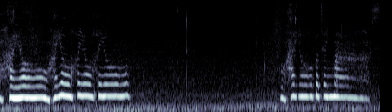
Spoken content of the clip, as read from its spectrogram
おはようおはようおはようおはよう。おはようございます。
